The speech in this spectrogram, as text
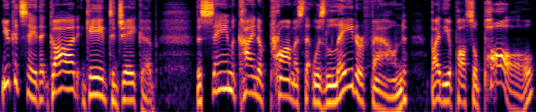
You could say that God gave to Jacob the same kind of promise that was later found by the Apostle Paul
